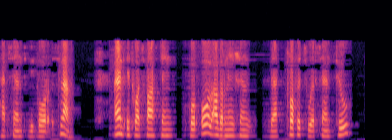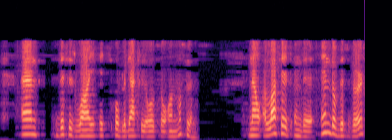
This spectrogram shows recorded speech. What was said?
had sent before Islam. And it was fasting for all other nations that prophets were sent to. And this is why it's obligatory also on Muslims. Now Allah said in the end of this verse,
